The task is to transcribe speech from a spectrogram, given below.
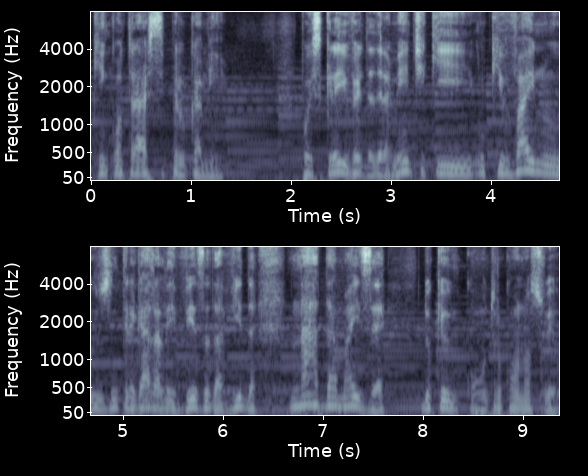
que encontrasse pelo caminho. Pois creio verdadeiramente que o que vai nos entregar a leveza da vida nada mais é do que o encontro com o nosso eu.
